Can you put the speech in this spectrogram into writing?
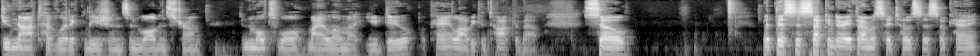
do not have lytic lesions in Waldenstrom. In multiple myeloma, you do. Okay, a lot we can talk about. So but this is secondary thrombocytosis, okay?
